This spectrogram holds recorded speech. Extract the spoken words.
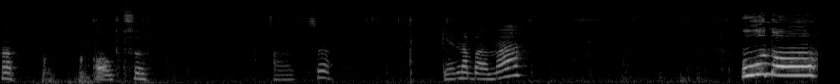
Hah. Altı. Altı. Gene bana. Uno.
